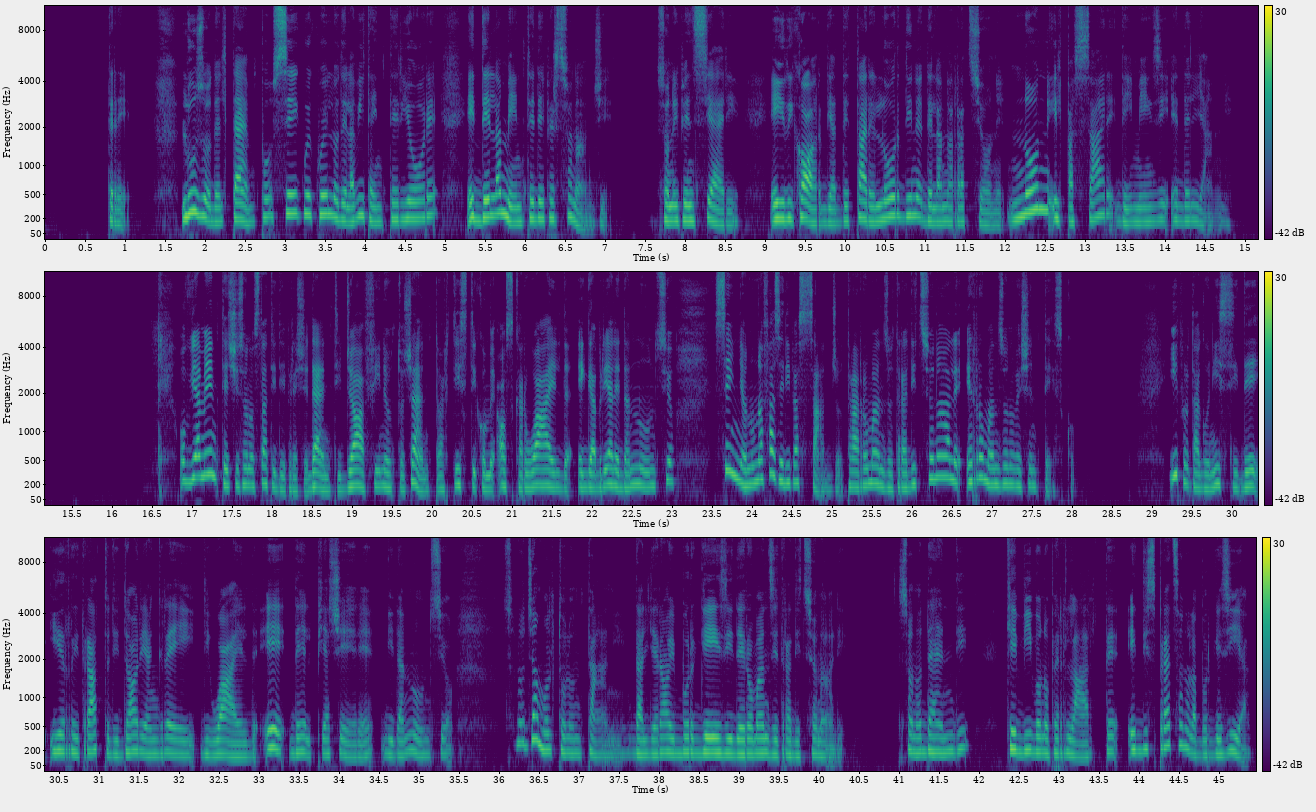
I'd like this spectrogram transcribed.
3. L'uso del tempo segue quello della vita interiore e della mente dei personaggi. Sono i pensieri e i ricordi a dettare l'ordine della narrazione, non il passare dei mesi e degli anni. Ovviamente ci sono stati dei precedenti, già a fine Ottocento, artisti come Oscar Wilde e Gabriele D'Annunzio segnano una fase di passaggio tra romanzo tradizionale e romanzo novecentesco. I protagonisti de Il ritratto di Dorian Gray di Wilde e del Piacere di D'Annunzio sono già molto lontani dagli eroi borghesi dei romanzi tradizionali. Sono dandy che vivono per l'arte e disprezzano la borghesia,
